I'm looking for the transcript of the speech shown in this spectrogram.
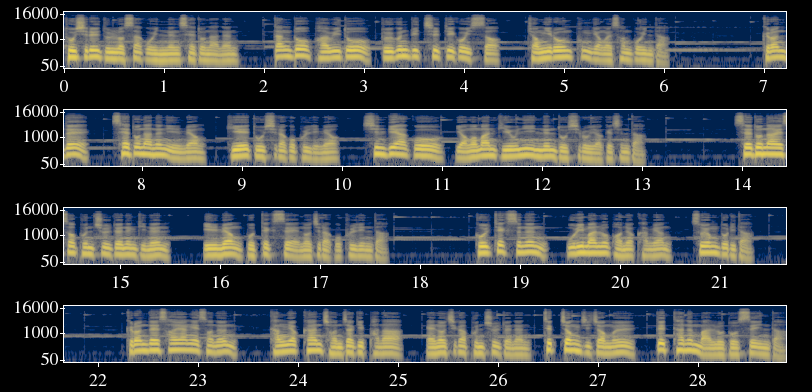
도시를 둘러싸고 있는 세도나는 땅도 바위도 붉은 빛을 띠고 있어 경이로운 풍경을 선보인다. 그런데 세도나는 일명 기의 도시라고 불리며 신비하고 영험한 기운이 있는 도시로 여겨진다. 세도나에서 분출되는 기는 일명 보텍스 에너지라고 불린다. 볼텍스는 우리말로 번역하면 소용돌이다. 그런데 서양에서는 강력한 전자기파나 에너지가 분출되는 특정 지점을 뜻하는 말로도 쓰인다.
